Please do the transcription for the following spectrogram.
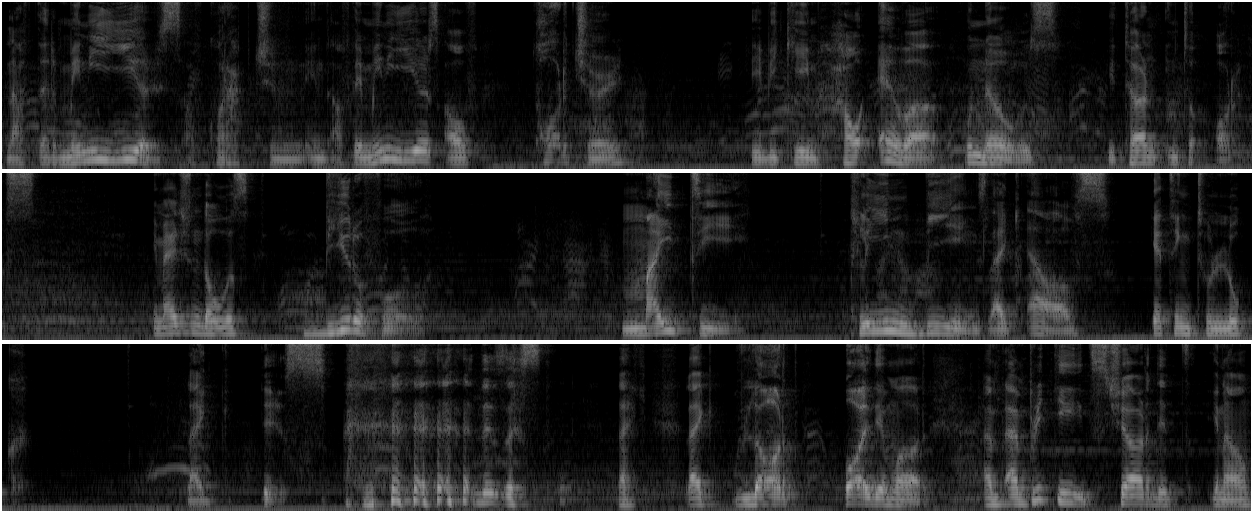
And after many years of corruption and after many years of torture, they became, however, who knows, they turned into orcs. Imagine those beautiful, mighty, clean beings like elves getting to look like this. this is like like Lord Voldemort. I'm, I'm pretty sure that, you know,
